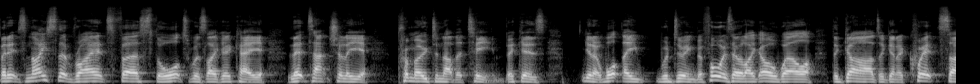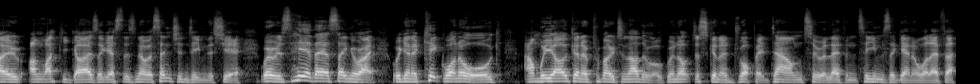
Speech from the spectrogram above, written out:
but it's nice that Riot's first thought was like, okay, let's actually promote another team because you know, what they were doing before is they were like, oh, well, the guards are going to quit, so unlucky guys, I guess there's no Ascension team this year. Whereas here they're saying, all right, we're going to kick one org and we are going to promote another org. We're not just going to drop it down to 11 teams again or whatever.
